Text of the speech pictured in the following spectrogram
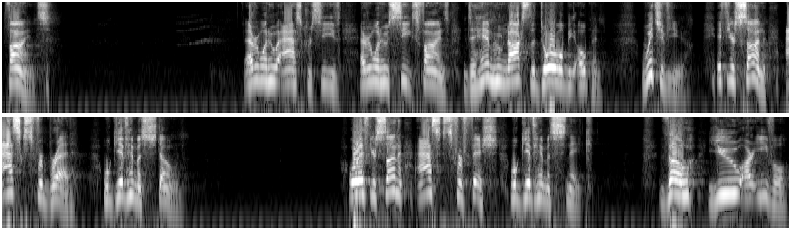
finds. Everyone who asks receives. Everyone who seeks finds. And to him who knocks, the door will be open. Which of you, if your son asks for bread, will give him a stone? Or if your son asks for fish, will give him a snake? Though you are evil,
